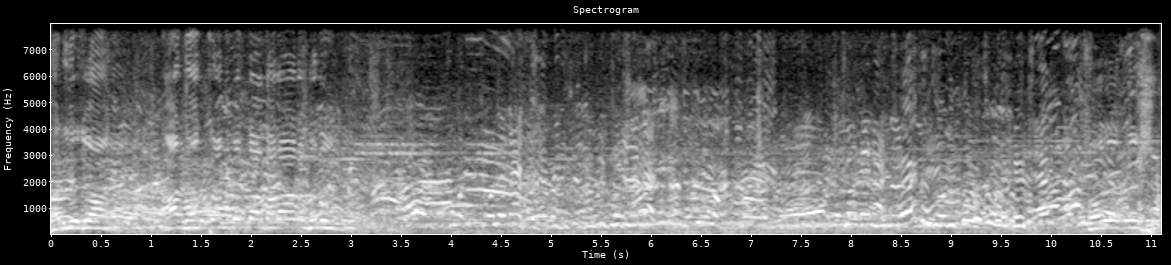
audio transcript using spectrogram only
দাঁড়িয়ে যান আর রথ টানবেন না দাঁড়ান ওখানে এই তো দড়ি কোথায় চলে গেছে? হরে কৃষ্ণ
